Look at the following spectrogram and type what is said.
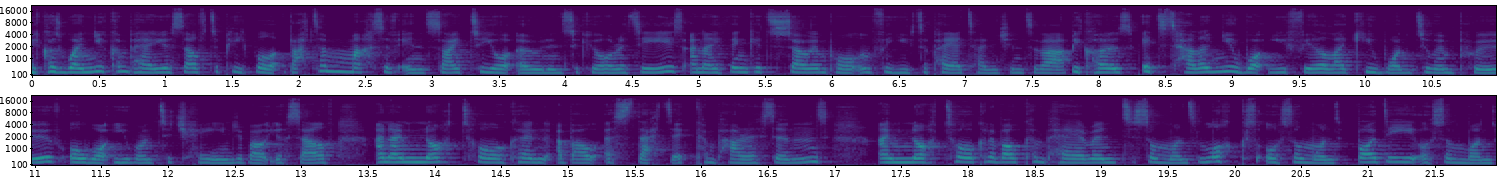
Because when you compare yourself to people, that's a massive insight to your own insecurities. And I think it's so important for you to pay attention to that because it's telling you what you feel like you want to improve or what you want to change about yourself. And I'm not talking about aesthetic comparisons. I'm not talking about comparing to someone's looks or someone's body or someone's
